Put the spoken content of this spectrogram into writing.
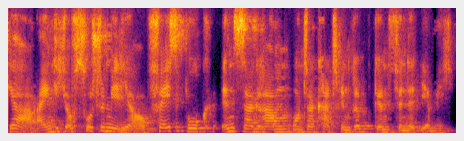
ja, eigentlich auf Social Media auch. Facebook, Instagram unter Katrin Ripken findet ihr mich.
